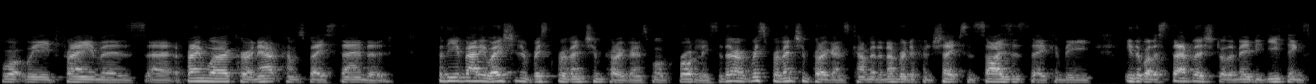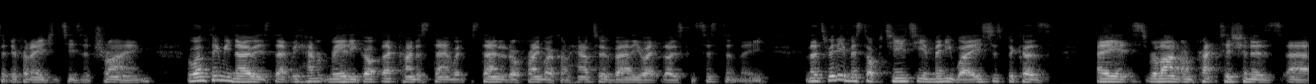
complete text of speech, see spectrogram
what we'd frame as uh, a framework or an outcomes based standard for the evaluation of risk prevention programs more broadly. So there are risk prevention programs come in a number of different shapes and sizes. They can be either well established or there may be new things that different agencies are trying. The one thing we know is that we haven't really got that kind of standard, standard or framework on how to evaluate those consistently. And that's really a missed opportunity in many ways, just because A, it's reliant on practitioners uh,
